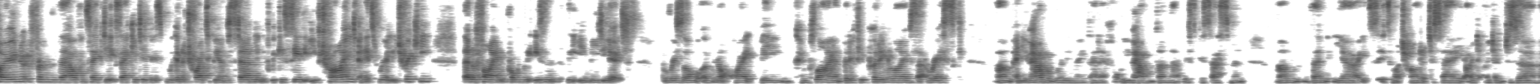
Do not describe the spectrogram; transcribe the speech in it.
tone from the health and safety executive is we're going to try to be understanding if we can see that you've tried and it's really tricky then a fine probably isn't the immediate result of not quite being compliant but if you're putting lives at risk um, and you haven't really made that effort or you haven't done that risk assessment um, then yeah, it's it's much harder to say I, I don't deserve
